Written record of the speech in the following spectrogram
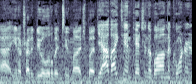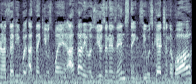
uh, you know try to do a little bit too much but Yeah, I liked him catching the ball in the corner, and I said he. I think he was playing. I thought he was using his instincts. He was catching the ball,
